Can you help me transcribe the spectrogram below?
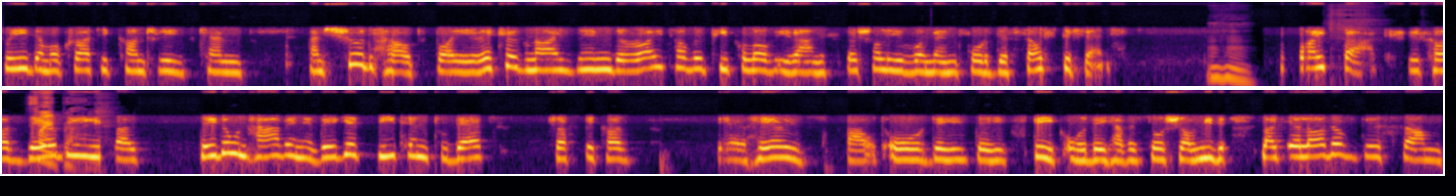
free democratic countries can and should help by recognizing the right of the people of Iran, especially women, for the self defense. Mm-hmm. Fight back because they're Fight being back. like they don't have any. They get beaten to death just because their hair is out, or they they speak, or they have a social media. Like a lot of this um,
